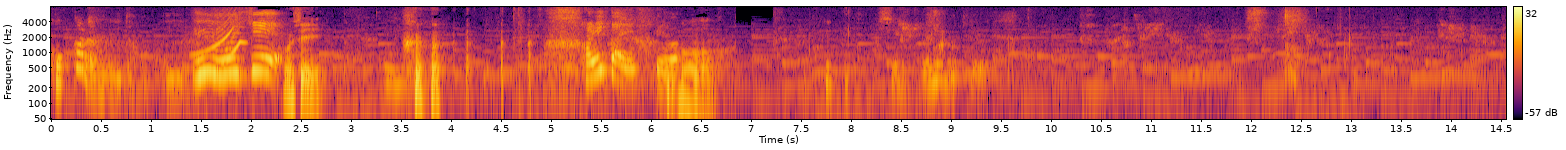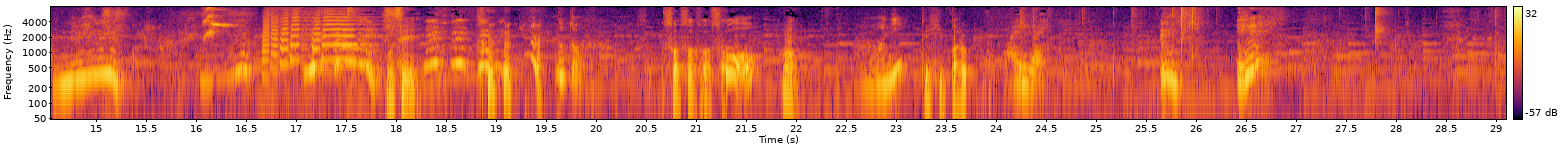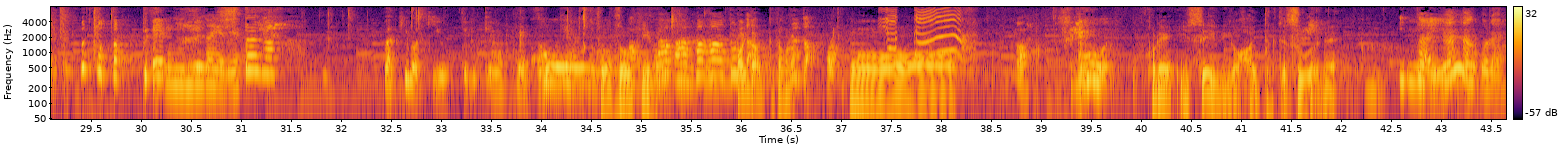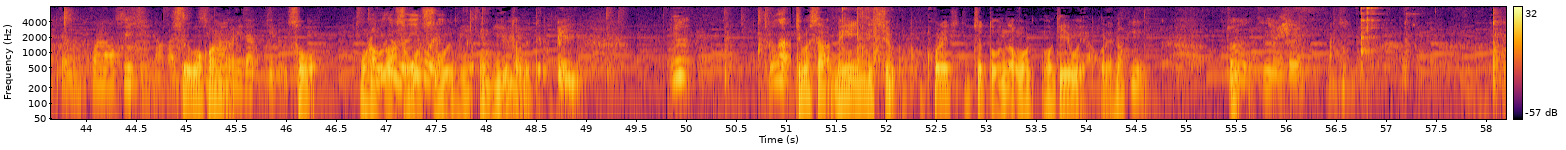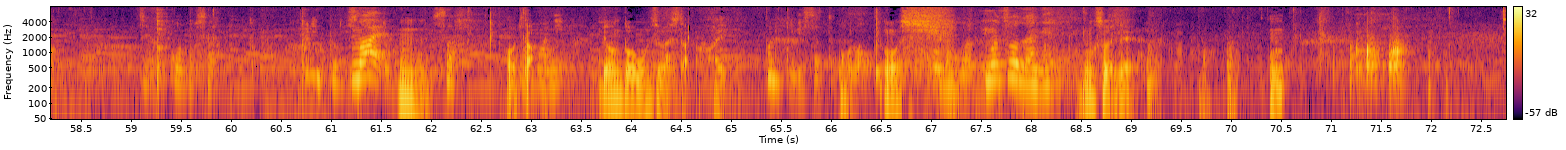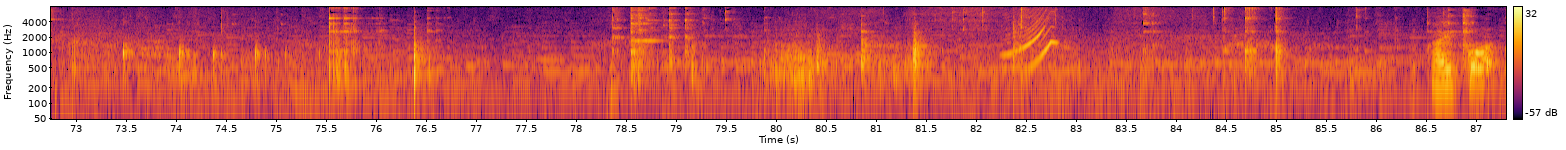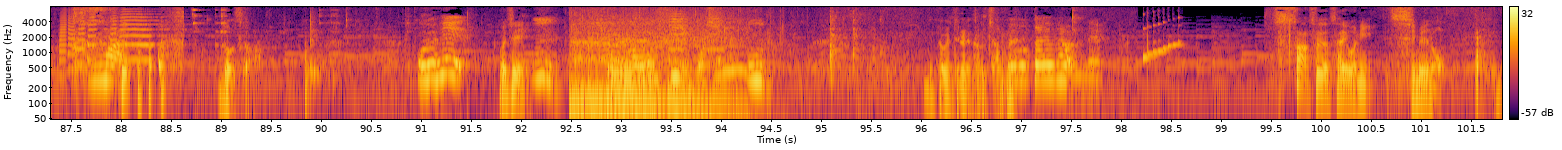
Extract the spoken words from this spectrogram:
こっから抜いた方がいいよ。うん美味しい。美味しい。カリカリしてる。うん。シンプルに不器美味しい。おっと。そうそうそうそこう？うん。う何で、引っ張る。倍がえ？ちょっと待って下がバキバキ言ってるけど。こうそう、雑巾を。ああああ取れた。取れたほら。おー。あすごい。これ、伊勢海老が入ってるってすごいよね。痛い。なんなんこれ？多分このおせちの中で。それわかんない。そう。ほらほら、すごい、すごいみんな。うん、いいよ、食べて。うわ。来ました、メインディッシュ。これちょっとほんな分分けようやこれな、うん、どうなってんのこれ、じゃあこのさプリプリしたうまいうん。さあ来た。4等分しました。はい。プリプリしたところよし。もうそうだね。もうそうやね。最高。うまい。どうですか？おいしい。美味しい、うん。お美味しい。うん。お食べてるね食べちゃうね。歯応えがあるね。さあそれでは最後に締めの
